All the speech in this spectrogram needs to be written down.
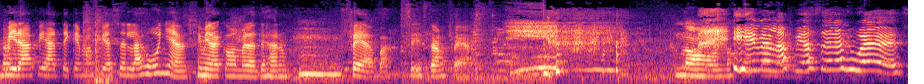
Mira, fíjate que me fui a hacer las uñas. Y mira cómo me las dejaron. Feas, va. Sí, están feas. No, no. Y me las fui a hacer el jueves.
